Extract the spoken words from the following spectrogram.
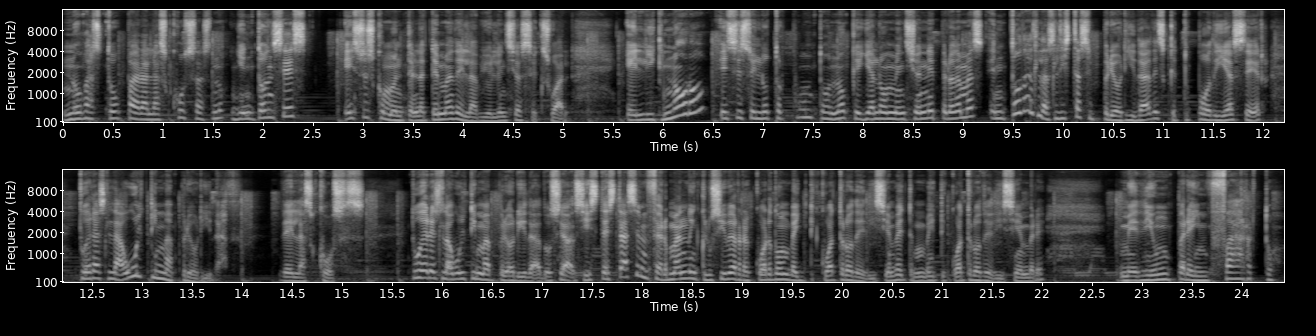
no bastó para las cosas, ¿no? Y entonces, eso es como en el tema de la violencia sexual. El ignoro, ese es el otro punto, ¿no? Que ya lo mencioné, pero además en todas las listas y prioridades que tú podías ser, tú eras la última prioridad de las cosas. Tú eres la última prioridad. O sea, si te estás enfermando, inclusive recuerdo un 24 de diciembre, un 24 de diciembre, me dio un preinfarto.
